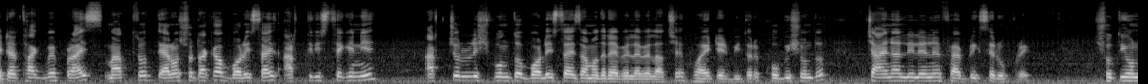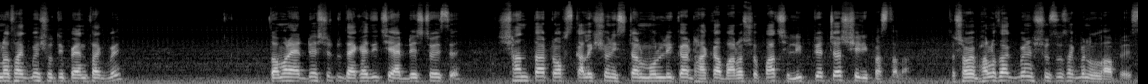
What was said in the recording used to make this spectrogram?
এটার থাকবে প্রাইস মাত্র তেরোশো টাকা। বডি সাইজ আটত্রিশ থেকে নিয়ে আটচল্লিশ পর্যন্ত বডি সাইজ আমাদের অ্যাভেলেবেল আছে। হোয়াইটের ভিতরে খুবই সুন্দর। চায়না লিলেনের ফ্যাব্রিক্সের উপরে। সুতি ওড়না থাকবে, সুতি প্যান্ট থাকবে। তো আমার অ্যাড্রেসটা একটু দেখা দিচ্ছি অ্যাড্রেসটা হয়েছে Shanta tops collection, star Mallika, Dhaka বারোশো পাঁচ লিফটের চার সিঁড়ি পাঁচতলা তো সবাই ভালো থাকবেন, সুস্থ থাকবেন, আল্লাহ হাফেজ।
